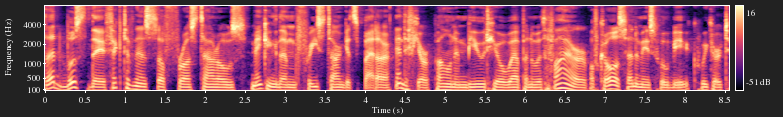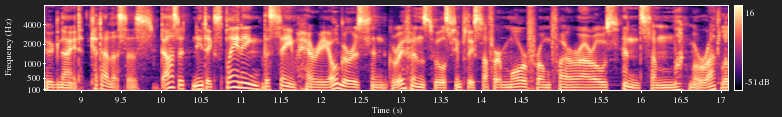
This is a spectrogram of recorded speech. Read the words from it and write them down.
that boosts the effectiveness of frost arrows, making them freeze targets better, and if your pawn imbued your weapon with fire, of course enemies will be quicker to ignite. Catalysis, does it need explaining? The same hairy ogres and griffins will simply suffer more from fire arrows, and some magma rattlers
